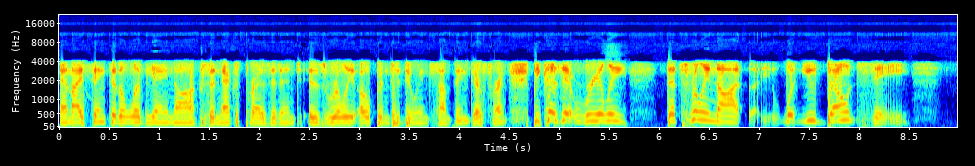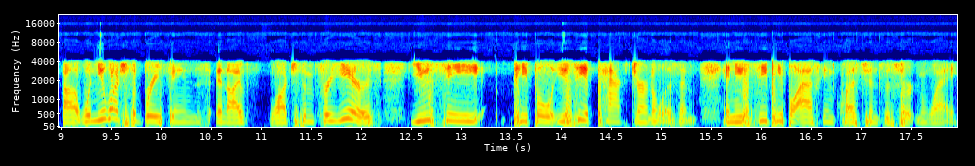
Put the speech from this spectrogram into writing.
and I think that Olivier Knox, the next president, is really open to doing something different because it really that's really not what you don't see uh, when you watch the briefings, and I've watched them for years. You see people, you see a packed journalism, and you see people asking questions a certain way.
